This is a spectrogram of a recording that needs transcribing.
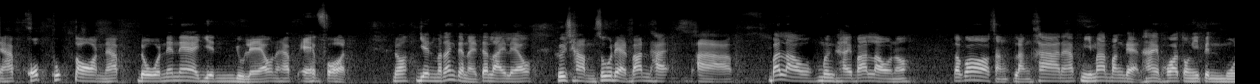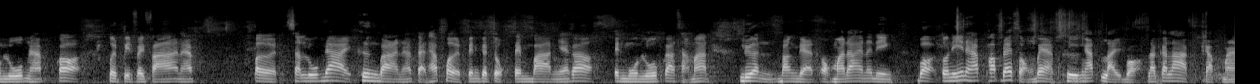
นะครับครบทุกตอนนะครับโดนแน่ๆเย็นอยู่แล้วนะครับแอร์ฟอร์ดเนาะเย็นมาตั้งแต่ไหนแต่ไรแล้ว คือฉ่ำสู้แดดบ้านไทยอ่าบ้านเราเมืองไทยบ้านเราเนาะ แล้วก็หลังคานะครับมีม่านบังแดดให้เพราะว่าตรงนี้เป็นมูลรูฟนะครับก็เปิดปิดไฟฟ้านะครับเปิดซันรูฟได้ครึ่งบานนะครับแต่ถ้าเปิดเป็นกระจกเต็มบานเนี้ยก็เป็นมูลรูฟก็สามารถเลื่อนบังแดดออกมาได้นั่นเองเบาะตัวนี้นะครับพับได้ 2 แบบคืองัดไหล่เบาะแล้วก็ลากกลับมา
